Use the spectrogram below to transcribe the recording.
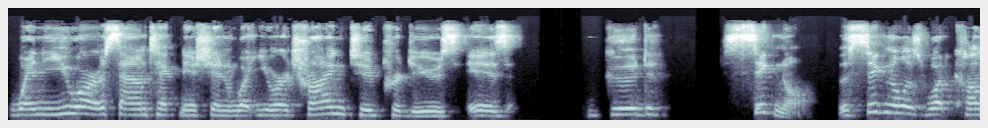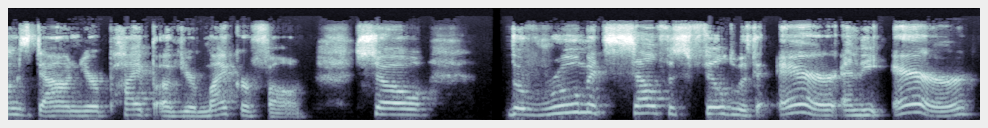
when you are a sound technician what you are trying to produce is good signal the signal is what comes down your pipe of your microphone. So the room itself is filled with air and the air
